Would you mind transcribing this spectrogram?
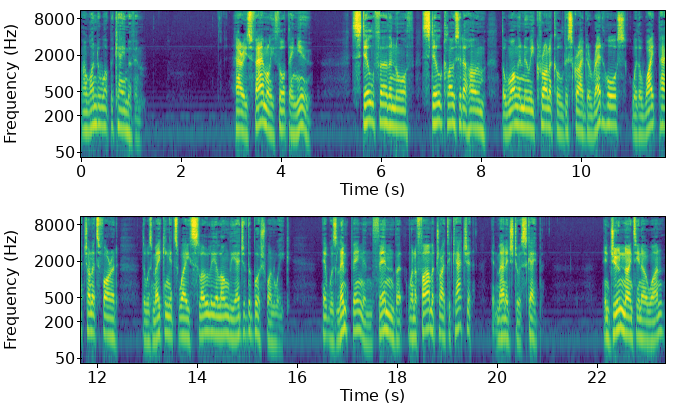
I wonder what became of him. Harry's family thought they knew. Still further north, still closer to home, the Wanganui Chronicle described a red horse with a white patch on its forehead that was making its way slowly along the edge of the bush one week. It was limping and thin, but when a farmer tried to catch it, it managed to escape. In June 1901,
